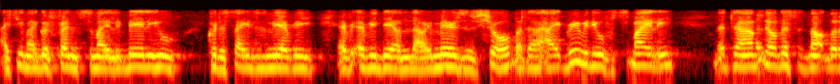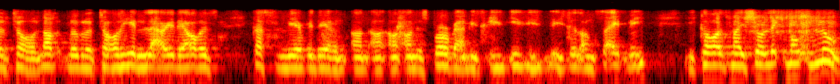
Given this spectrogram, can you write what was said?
I see my good friend Smiley Bailey who criticizes me every every, every day on Larry Mears' show. But uh, I agree with you, Smiley, that um, no, this is not good at all. Not good at all. He and Larry, they always cussing me every day on on, on, on this program. He's, he's, he's, he's alongside me. He calls my show Lick Mountain Lou.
